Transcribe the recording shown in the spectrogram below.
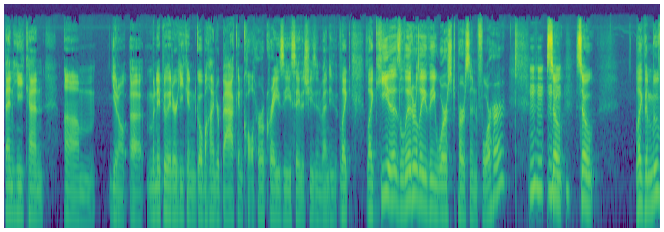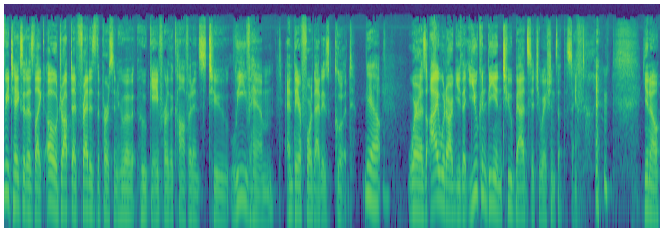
Then he can, um, you know, uh, manipulate her. He can go behind her back and call her crazy, say that she's inventing. Like, like he is literally the worst person for her. so, so, like the movie takes it as like, oh, Drop Dead Fred is the person who who gave her the confidence to leave him, and therefore that is good. Yeah. Whereas I would argue that you can be in two bad situations at the same time. You know,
